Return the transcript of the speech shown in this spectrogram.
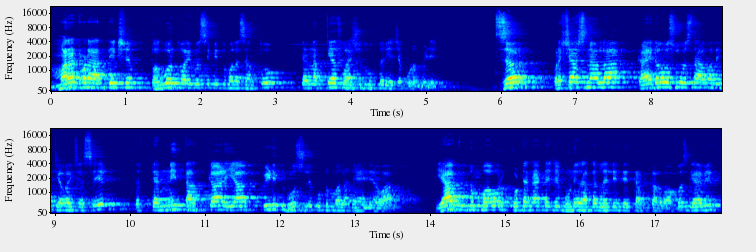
मराठवाडा अध्यक्ष भगवंत वाईबसे मी तुम्हाला सांगतो त्यांना त्याच भाषेत उत्तर याच्यापुढे मिळेल. जर प्रशासनाला कायदा व सुव्यवस्था आवाधित ठेवायची असेल तर त्यांनी तात्काळ या पीडित भोसले कुटुंबाला न्याय द्यावा. या कुटुंबावर खोट्या नाट्याचे गुन्हे दाखल झाले ते तात्काळ वापस घ्यावेत.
